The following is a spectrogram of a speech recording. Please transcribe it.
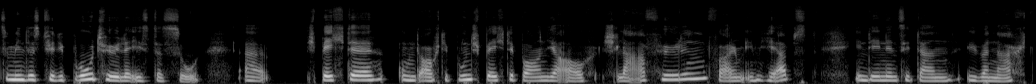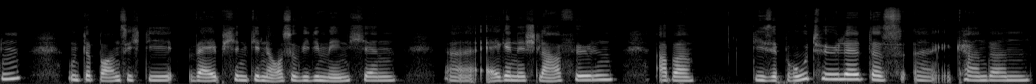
Zumindest für die Bruthöhle ist das so. Spechte und auch die Buntspechte bauen ja auch Schlafhöhlen, vor allem im Herbst, in denen sie dann übernachten. Und da bauen sich die Weibchen genauso wie die Männchen äh, eigene Schlafhöhlen. Aber diese Bruthöhle, das äh, kann dann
